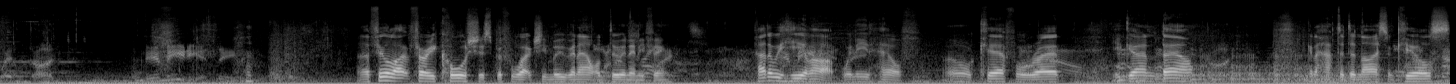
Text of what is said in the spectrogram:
Well done. Immediately. I feel like very cautious before actually moving out and doing anything. How do we heal up? We need health. Oh, careful, Red. You're going down. I'm gonna have to deny some kills.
